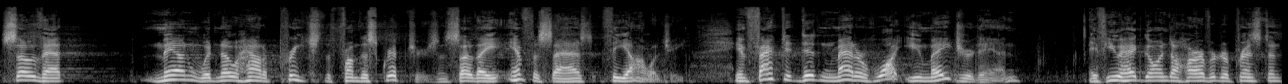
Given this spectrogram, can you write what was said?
so that men would know how to preach the, from the scriptures, and so they emphasized theology. In fact, it didn't matter what you majored in. If you had gone to Harvard or Princeton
